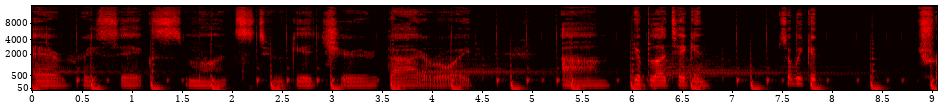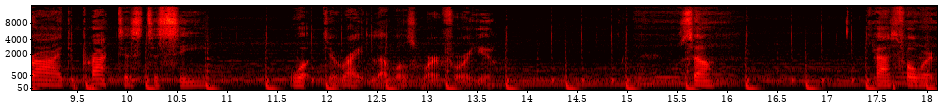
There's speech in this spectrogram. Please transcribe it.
every six months to get your thyroid, um, your blood taken, so we could try to practice to see what the right levels were for you. So, fast forward,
